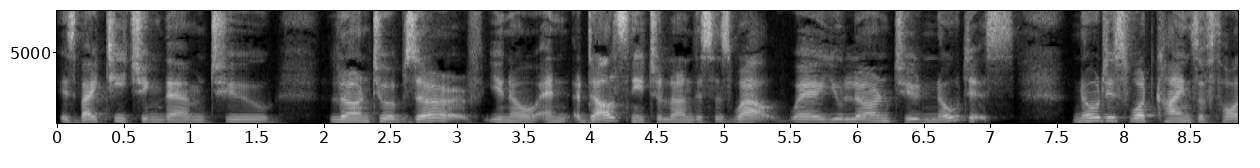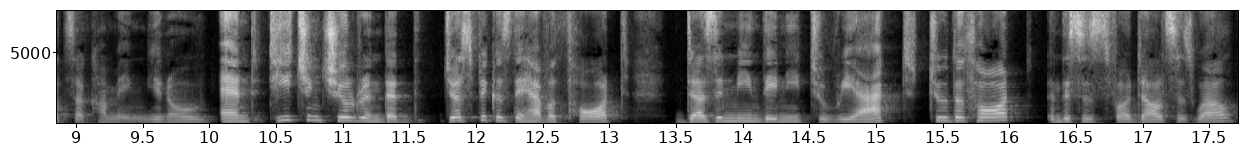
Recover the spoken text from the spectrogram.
is by teaching them to learn to observe, you know, and adults need to learn this as well, where you learn to notice, notice what kinds of thoughts are coming, you know, and teaching children that just because they have a thought doesn't mean they need to react to the thought. And this is for adults as well,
